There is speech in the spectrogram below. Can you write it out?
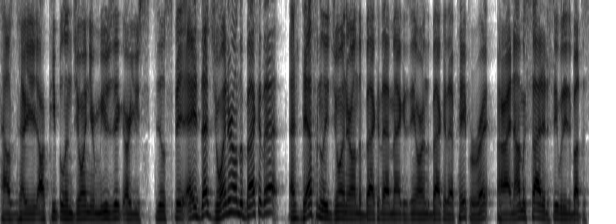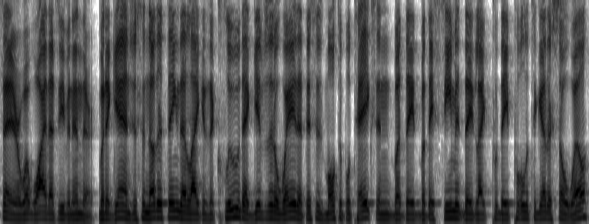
How's are, you, are people enjoying your music? Are you still spit? Hey, is that Joyner on the back of that? That's definitely Joyner on the back of that magazine or on the back of that paper, right? All right, now I'm excited to see what he's about to say or what why that's even in there. But again, just another thing that like is a clue that gives it away that this is multiple takes and but they but they seem it they like they pull it together so well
